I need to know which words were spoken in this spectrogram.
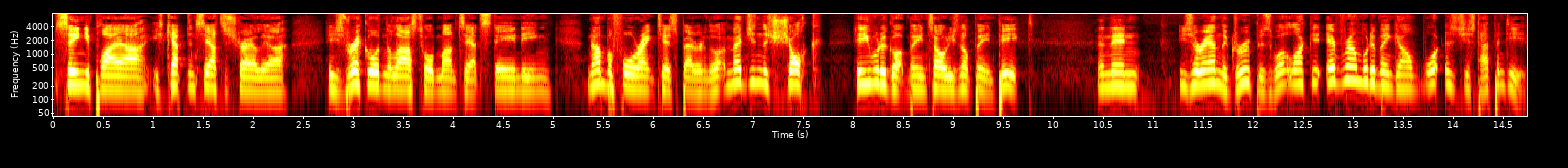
senior player. He's captain South Australia. His record in the last twelve months outstanding. Number four ranked Test batter in the world. Imagine the shock he would have got being told he's not being picked, and then he's around the group as well. Like everyone would have been going, "What has just happened here?"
